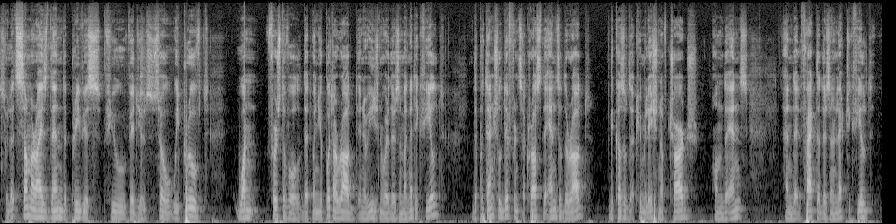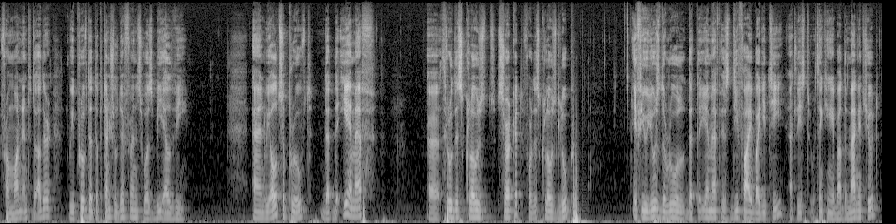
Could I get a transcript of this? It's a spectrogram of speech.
So let's summarize then the previous few videos. So we proved one, first of all, that when you put a rod in a region where there's a magnetic field, the potential difference across the ends of the rod, because of the accumulation of charge on the ends, and the fact that there's an electric field from one end to the other, we proved that the potential difference was BLV. And we also proved that the EMF uh, through this closed circuit, for this closed loop, if you use the rule that the EMF is d phi by dt, at least thinking about the magnitude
